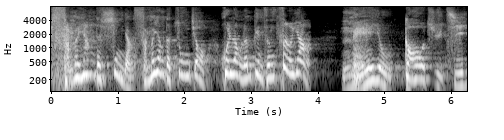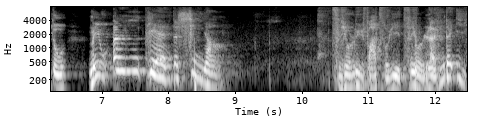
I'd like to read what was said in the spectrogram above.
什么样的信仰，什么样的宗教，会让人变成这样？没有高举基督，没有恩典的信仰，只有律法主义，只有人的意义。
